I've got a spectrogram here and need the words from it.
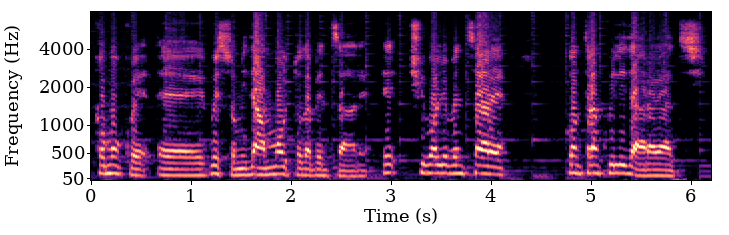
Comunque eh, questo mi dà molto da pensare e ci voglio pensare con tranquillità ragazzi.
